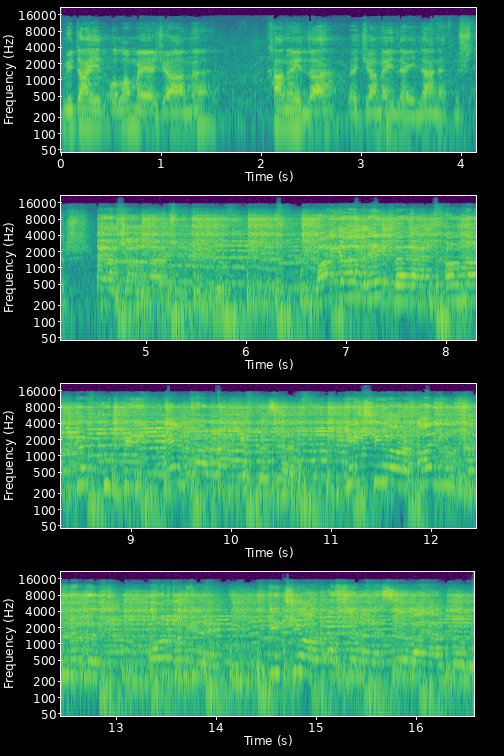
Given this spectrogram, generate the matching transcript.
müdahil olamayacağını kanıyla ve canıyla ilan etmiştir. Bayrağa renk veren kanlar gök kubbenin en parlak yıldızı. Geçiyor ay yılsa bürünmüş ordu millet. Geçiyor asırlara sığmayan nuru.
